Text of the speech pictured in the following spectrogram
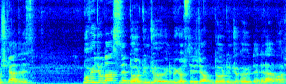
hoş geldiniz. Bu videoda size dördüncü öğünümü göstereceğim. Dördüncü öğünde neler var?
